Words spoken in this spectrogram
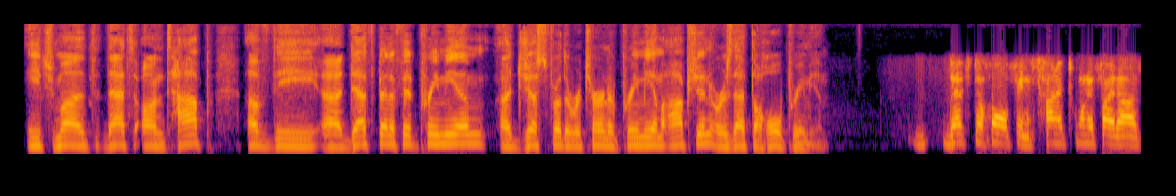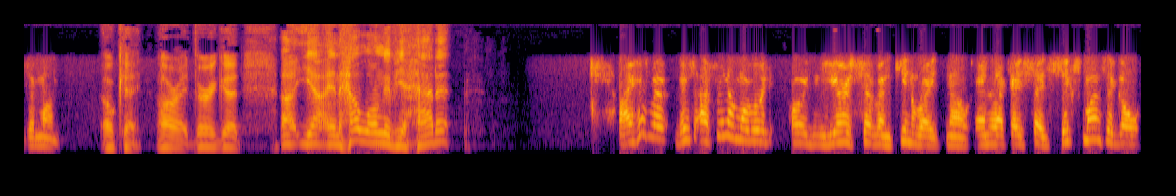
each month, that's on top of the uh, death benefit premium, uh, just for the return of premium option, or is that the whole premium? That's the whole thing. It's 125 dollars a month. Okay, all right, very good. Uh, yeah, and how long have you had it? I have a, this. I think I'm over on year 17 right now, and like I said, six months ago,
